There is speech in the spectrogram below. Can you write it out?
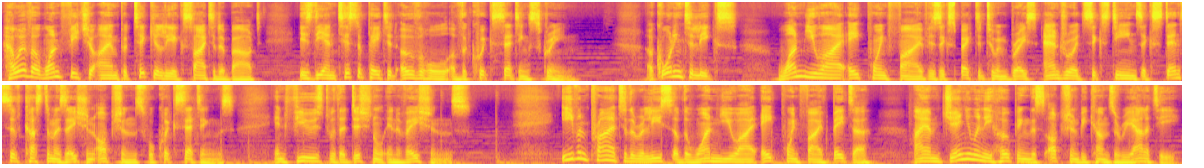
However, one feature I am particularly excited about is the anticipated overhaul of the quick settings screen. According to leaks, One UI 8.5 is expected to embrace Android 16's extensive customization options for quick settings, infused with additional innovations. Even prior to the release of the One UI 8.5 beta, I am genuinely hoping this option becomes a reality,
